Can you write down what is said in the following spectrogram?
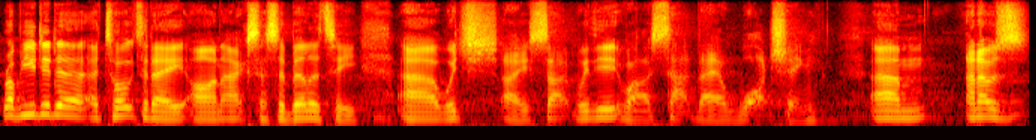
Rob, you did a, a talk today on accessibility, uh, which I sat with you. Well, I sat there watching, um, and I was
